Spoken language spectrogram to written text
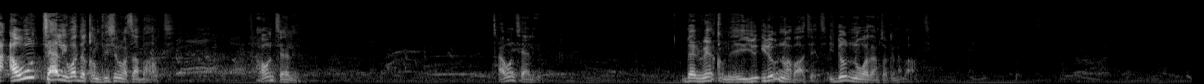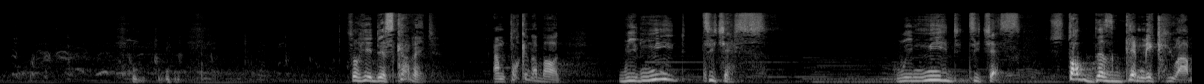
I, I won't tell you what the competition was about. I won't tell you. I won't tell you. The real competition, you, you don't know about it. You don't know what I'm talking about. so he discovered. I'm talking about we need teachers. We need teachers. Stop this gimmick you are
